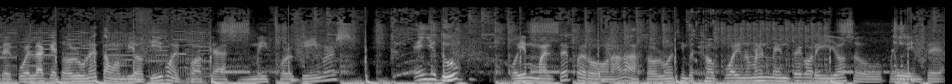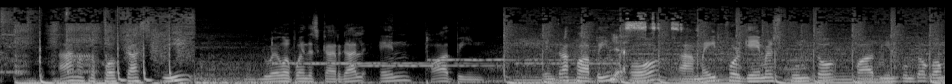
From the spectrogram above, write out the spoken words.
Recuerda que todo el lunes estamos en vivo aquí con el podcast Made for Gamers en YouTube. Hoy es martes, pero nada, todos los lunes siempre estamos por ahí normalmente, Corillos, o pendiente a nuestro podcast y luego lo pueden descargar en Podbean. Entra a Podbean o a madeforgamers.podbean.com,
